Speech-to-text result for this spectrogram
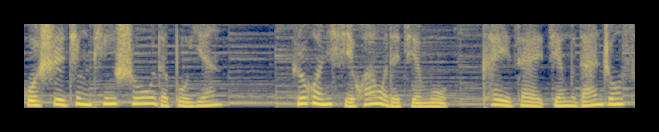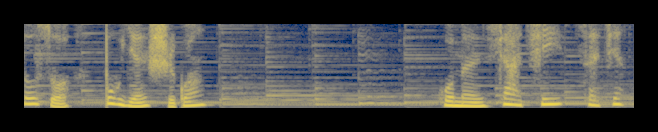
我是静听书屋的不言。如果你喜欢我的节目，可以在节目单中搜索“不言时光”。我们下期再见。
